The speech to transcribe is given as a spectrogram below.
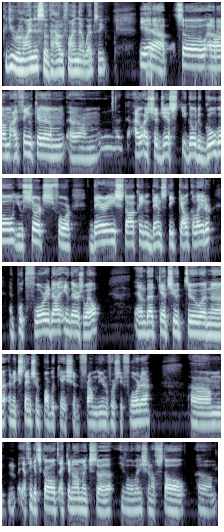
Could you remind us of how to find that website? Yeah, so um, I think um, um, I, I, suggest you go to Google, you search for dairy stocking density calculator, and put Florida in there as well. And that gets you to an, uh, an extension publication from the University of Florida. Um, I think it's called Economics uh, Evaluation of Stall um,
